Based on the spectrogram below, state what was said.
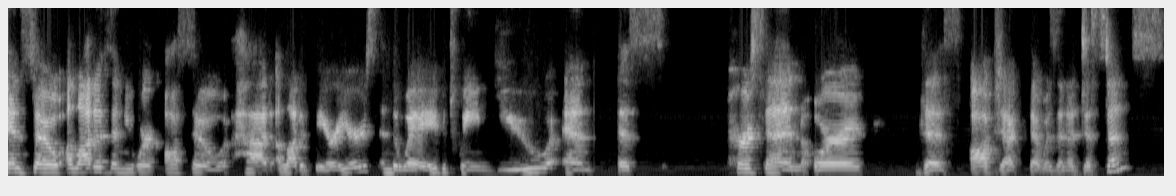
And so a lot of the new work also had a lot of barriers in the way between you and this person or this object that was in a distance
